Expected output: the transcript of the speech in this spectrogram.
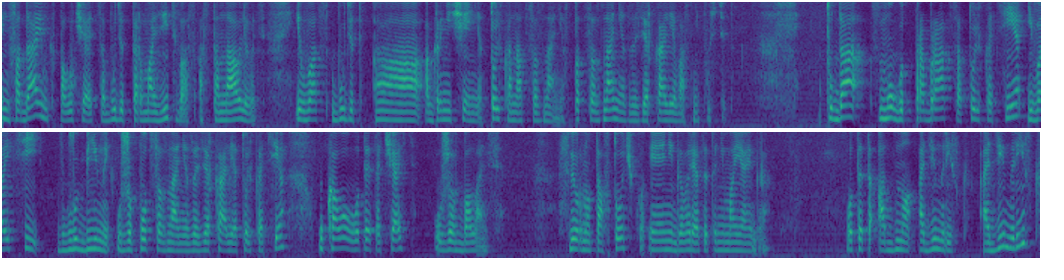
инфодайвинг, получается, будет тормозить вас, останавливать, и у вас будет э, ограничение только над сознанием. В подсознание, в зазеркалье вас не пустит. Туда смогут пробраться только те и войти в глубины уже подсознания зазеркалья только те, у кого вот эта часть уже в балансе, свернута в точку, и они говорят, это не моя игра. Вот это одно, один риск. Один риск,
